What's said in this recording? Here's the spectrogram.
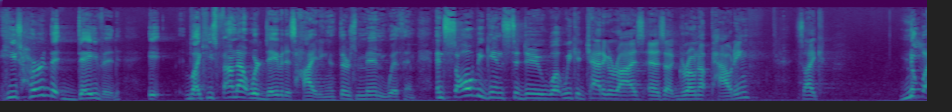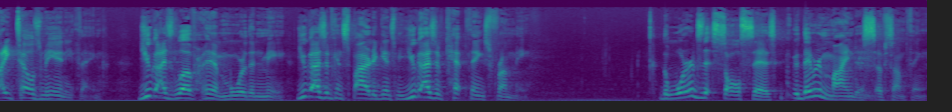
He's heard that David, it, like he's found out where David is hiding, that there's men with him. And Saul begins to do what we could categorize as a grown up pouting. It's like, nobody tells me anything. You guys love him more than me. You guys have conspired against me. You guys have kept things from me. The words that Saul says, they remind us of something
